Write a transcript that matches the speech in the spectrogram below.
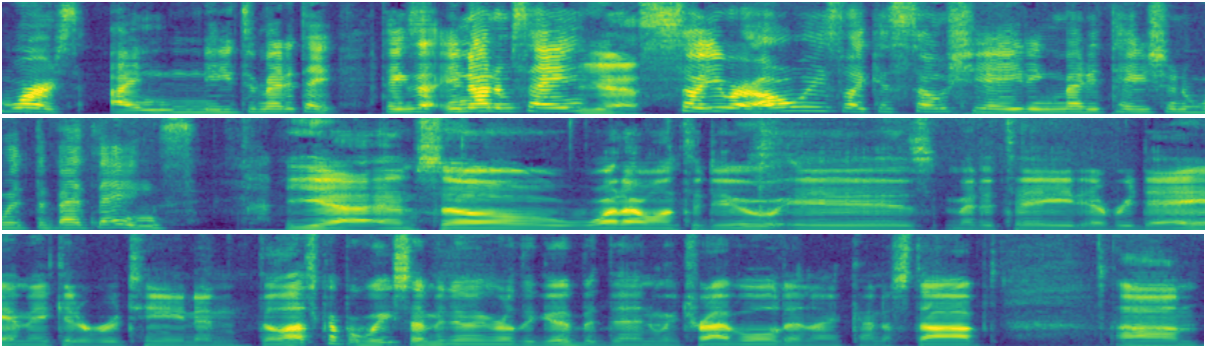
worse. I need to meditate. Things, you know what I'm saying? Yes. So you are always like associating meditation with the bad things. Yeah, and so what I want to do is meditate every day and make it a routine. And the last couple of weeks I've been doing really good, but then we traveled and I kind of stopped. Um,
